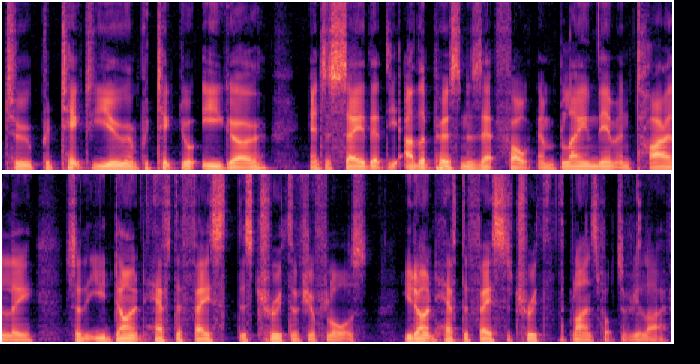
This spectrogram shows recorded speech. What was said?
to protect you and protect your ego and to say that the other person is at fault and blame them entirely so that you don't have to face this truth of your flaws. You don't have to face the truth of the blind spots of your life.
